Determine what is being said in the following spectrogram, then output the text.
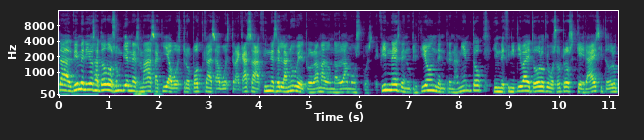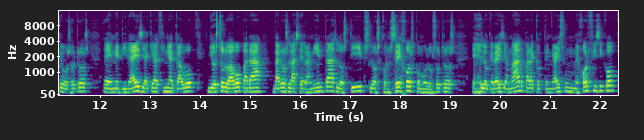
Bienvenidos a todos un viernes más aquí a vuestro podcast, a vuestra casa, Fitness en la Nube, el programa donde hablamos pues de fitness, de nutrición, de entrenamiento y en definitiva de todo lo que vosotros queráis y todo lo que vosotros eh, me pidáis, ya que al fin y al cabo yo esto lo hago para daros las herramientas, los tips, los consejos, como los otros eh, lo queráis llamar, para que obtengáis un mejor físico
